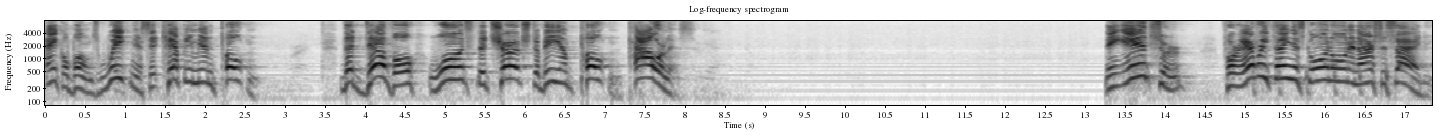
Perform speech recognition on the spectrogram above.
ankle bones? Weakness. It kept him impotent. The devil wants the church to be impotent, powerless. The answer for everything that's going on in our society,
